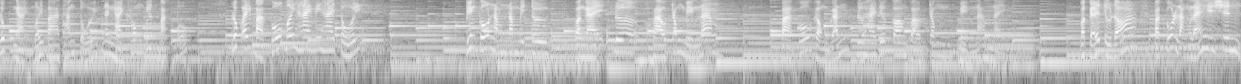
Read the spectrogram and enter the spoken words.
lúc ngài mới 3 tháng tuổi, nên ngài không biết mặt bố. Lúc ấy bà cố mới 22 tuổi. Biến cố năm 54 và ngài đưa vào trong miền Nam. Bà cố gồng gánh đưa hai đứa con vào trong miền Nam này. Và kể từ đó, bà cố lặng lẽ hy sinh,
